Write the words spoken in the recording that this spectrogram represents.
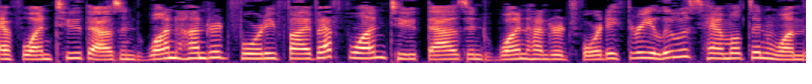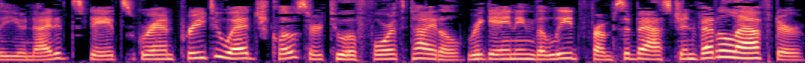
F1 2145 F1 2143 Lewis Hamilton won the United States Grand Prix to edge closer to a fourth title, regaining the lead from Sebastian Vettel after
